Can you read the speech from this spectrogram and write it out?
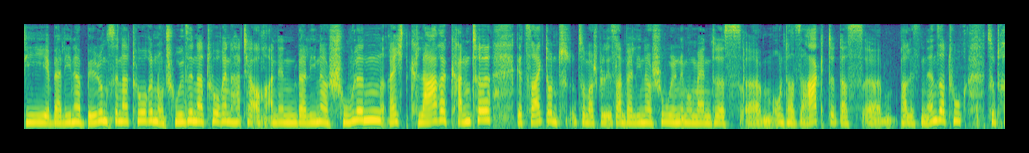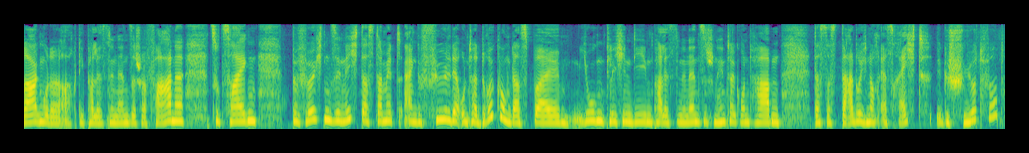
Die Berliner Bildungssenatorin und Schulsenatorin hat ja auch an den Berliner Schulen recht klare Kante gezeigt und zum Beispiel ist an Berliner Schulen im Moment es ähm, untersagt, das äh, Palästinensertuch zu tragen oder auch die palästinensische Fahne zu zeigen. Befürchten Sie nicht, dass damit ein Gefühl der Unterdrückung, das bei Jugendlichen, die einen palästinensischen Hintergrund haben, dass das dadurch noch erst recht geschürt wird?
